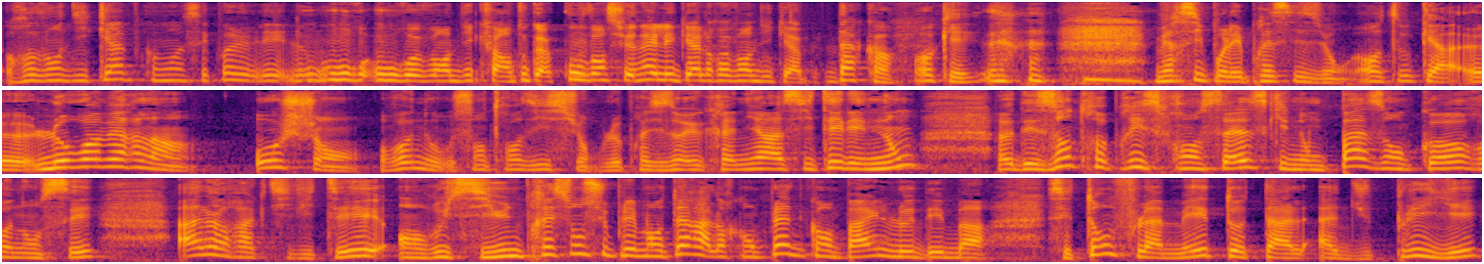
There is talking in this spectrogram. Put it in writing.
Revendicable, comment c'est quoi le, Ou, ou revendique, enfin en tout cas conventionnel égale revendicable. D'accord, ok. Merci pour les précisions. En tout cas, Leroy Merlin, Auchan, Renault, sans transition. Le président ukrainien a cité les noms euh, des entreprises françaises qui n'ont pas encore renoncé à leur activité en Russie. Une pression supplémentaire alors qu'en pleine campagne, le débat s'est enflammé. Total a dû plier.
